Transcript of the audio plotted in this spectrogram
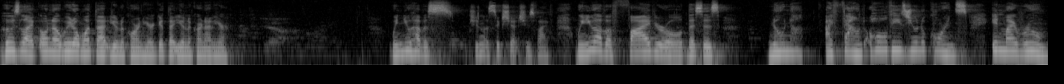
Who's like, "Oh no, we don't want that unicorn here. Get that unicorn out of here." When you have a she's not 6 yet, she's 5. When you have a 5-year-old that says, "Nona, I found all these unicorns in my room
